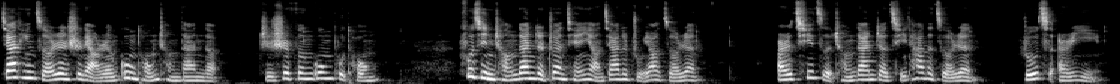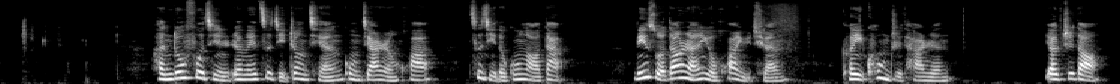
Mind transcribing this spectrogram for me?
家庭责任是两人共同承担的，只是分工不同。父亲承担着赚钱养家的主要责任，而妻子承担着其他的责任，如此而已。很多父亲认为自己挣钱供家人花，自己的功劳大，理所当然有话语权，可以控制他人。要知道，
